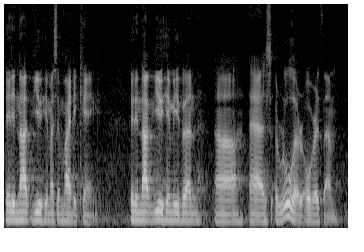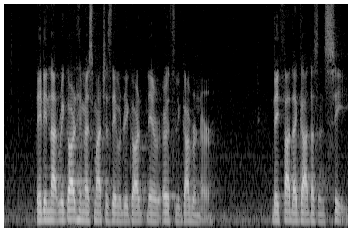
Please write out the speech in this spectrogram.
They did not view him as a mighty king. They did not view him even uh, as a ruler over them. They did not regard him as much as they would regard their earthly governor. They thought that God doesn't see.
